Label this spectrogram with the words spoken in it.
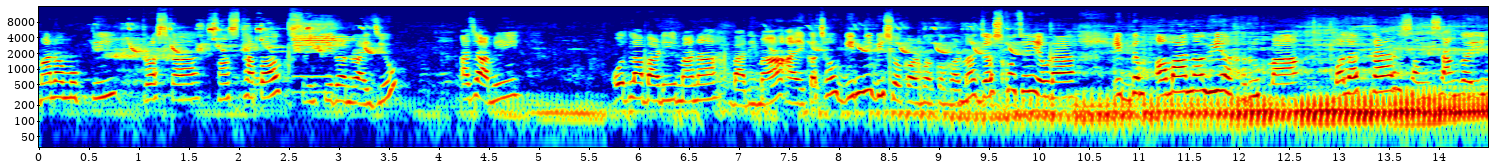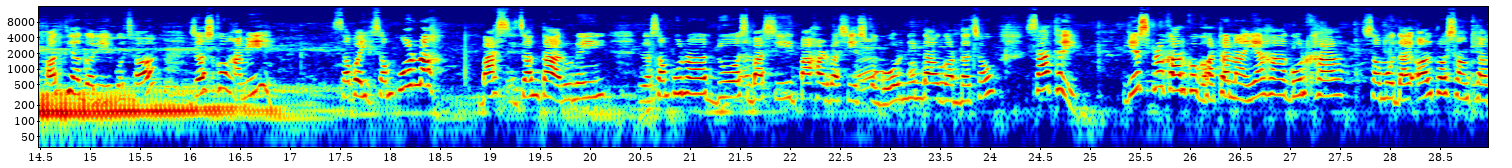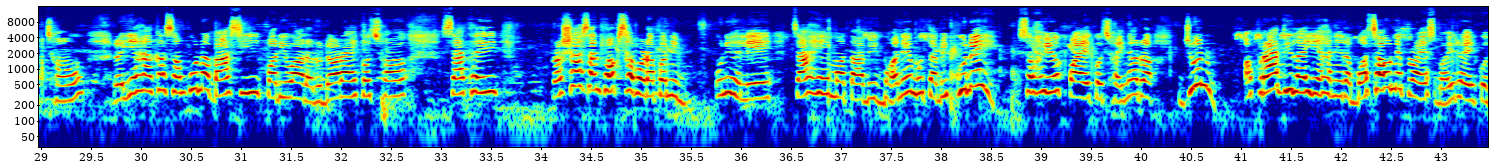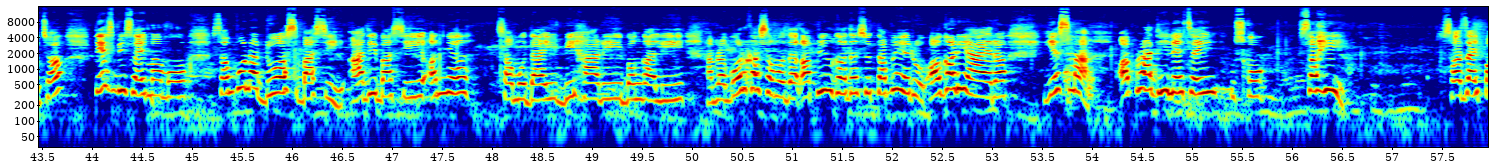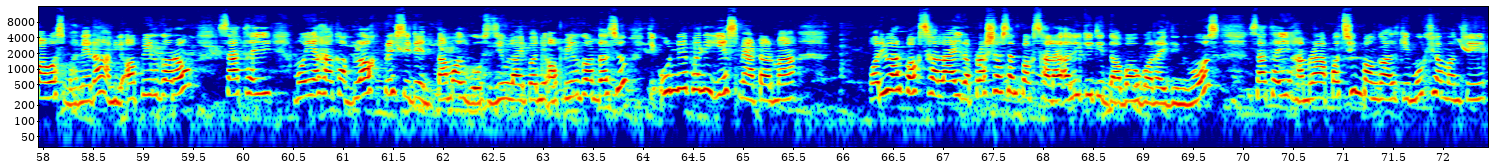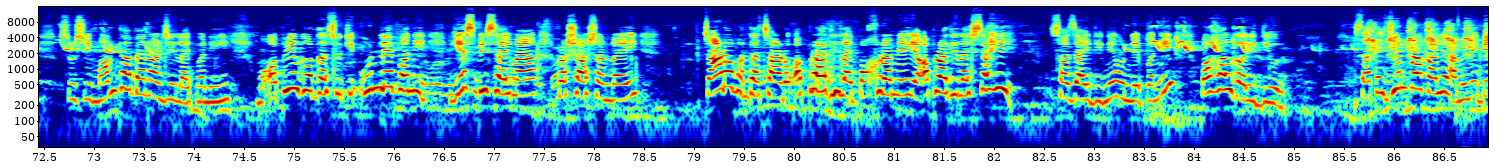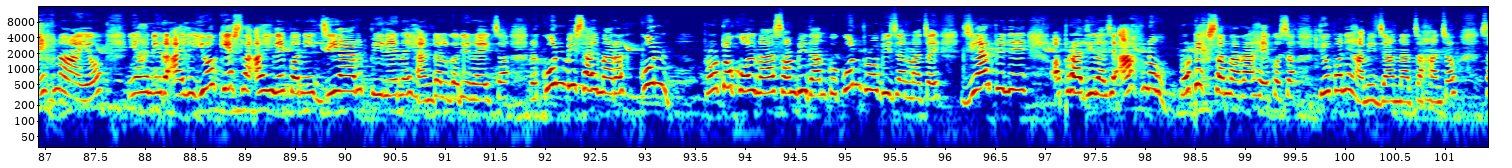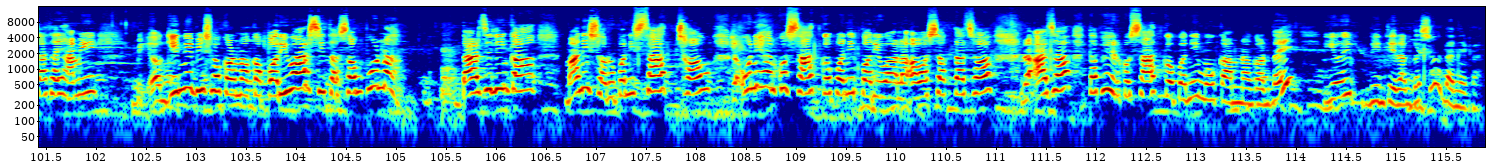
मानव मुक्ति ट्रस्टका संस्थापक श्री किरण राईज्यू। आज हामी ओद्लाबाडी मानाबारीमा आएका छौँ गिन्नी विश्वकर्मको घरमा जसको चाहिँ एउटा एकदम अमानवीय रूपमा बलात्कार सँगसँगै हत्या गरिएको छ जसको हामी सबै सम्पूर्ण वासी जनताहरू नै सम्पूर्ण डुवर्सवासी पाहाडवासी यसको घोर निन्दा गर्दछौँ। साथै यस प्रकारको घटना यहाँ गोर्खा समुदाय अल्पसङ्ख्यक छौँ र यहाँका सम्पूर्ण बासी परिवारहरू डराएको छ। साथै प्रशासन पक्षबाट पनि उनीहरूले चाहे मुताबिक भने मुताबिक कुनै सहयोग पाएको छैन र जुन अपराधीलाई यहाँनिर बचाउने प्रयास भइरहेको छ त्यस विषयमा म सम्पूर्ण डुवर्सवासी आदिवासी अन्य समुदाय बिहारी बङ्गाली हाम्रा गोर्खा समुदाय अपिल गर्दछु तपाईँहरू अगाडि आएर यसमा अपराधीले चाहिँ उसको सही सजाय पाओस् भनेर हामीले अपिल गरौँ। साथै म यहाँका ब्लक प्रेसिडेन्ट तमल घोषज्यूलाई पनि अपिल गर्दछु कि उनले पनि यस म्याटरमा परिवार पक्षलाई र प्रशासन पक्षलाई अलिकति दबाउ बनाइदिनुहोस्। साथै हाम्रा पश्चिम बङ्गालकी मुख्यमन्त्री सुश्री ममता ब्यानर्जीलाई पनि म अपिल गर्दछु कि उनले पनि यस विषयमा प्रशासनलाई चाँडोभन्दा चाँडो अपराधीलाई पक्रने या अपराधीलाई सही सजाय दिने उनले पनि पहल गरिदिउन्। साथै जुन प्रकारले हामीले देख्न आयौँ यहाँनिर अहिले यो केसलाई अहिले पनि जिआरपीले नै ह्यान्डल गरिरहेको छ र कुन विषयमा र कुन प्रोटोकलमा संविधानको कुन प्रोभिजनमा चाहिँ जिआरपीले अपराधीलाई चाहिँ आफ्नो प्रोटेक्सनमा राखेको छ त्यो पनि हामी जान्न चाहन्छौँ। साथै हामी गिन्नी विश्वकर्माका परिवारसित सम्पूर्ण दार्जिलिङका मानिसहरू पनि साथ छौँ र उनीहरूको साथको पनि परिवारलाई आवश्यकता छ र आज तपाईँहरूको साथको पनि म कामना गर्दै यही बिन्ती राख्दछु। धन्यवाद।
